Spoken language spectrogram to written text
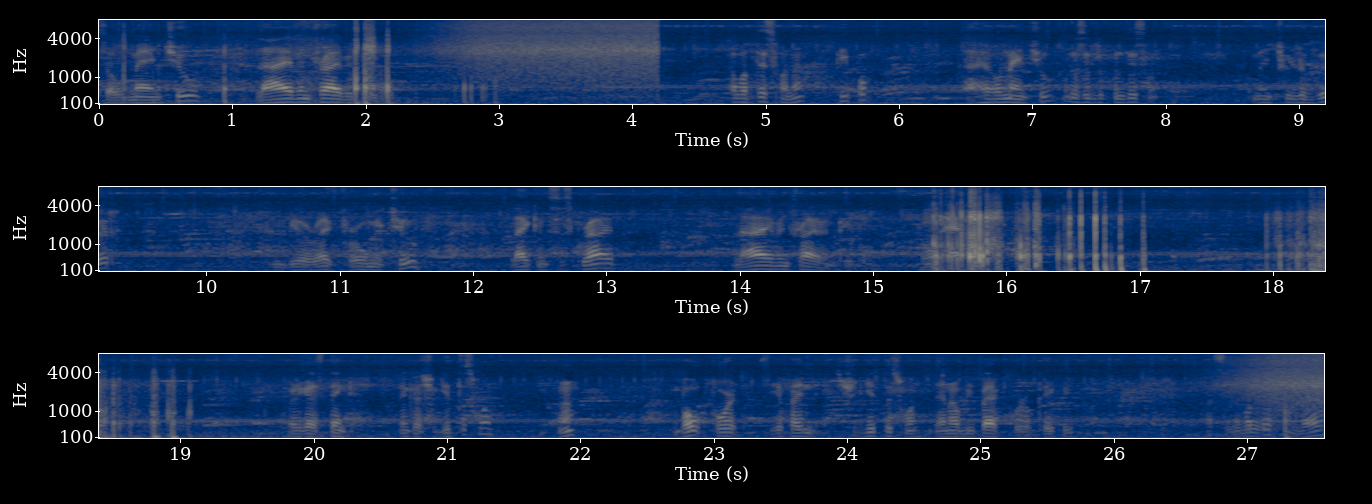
It's old Man Chu. Live and driving people. How about this one, huh? People? Uh, old Man Chu. What does it look on this one? Man Chu look good. And be alright for old Man Chu. Like and subscribe. Live and driving people. It. What do you guys think? Think I should get this one? Huh? Vote for it. See if I should get this one. Then I'll be back for it, okay, people? Let's see. What this one, guys?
